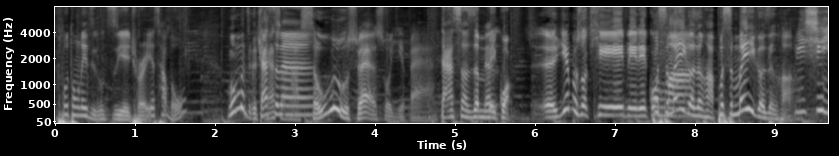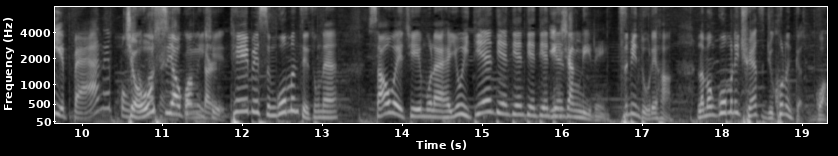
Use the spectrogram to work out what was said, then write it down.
普通的这种职业圈儿也差不多，我们这个圈子呢呢，收入虽然说一般，但是人脉广，呃，也不说特别的广不，是每一个人哈，不是每一个人哈，比起一般的朋友，就是要广一些，特别是我们这种呢，稍微节目呢还有一点点点点点影点响力的。知名度的哈，那么我们的圈子就可能更广，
